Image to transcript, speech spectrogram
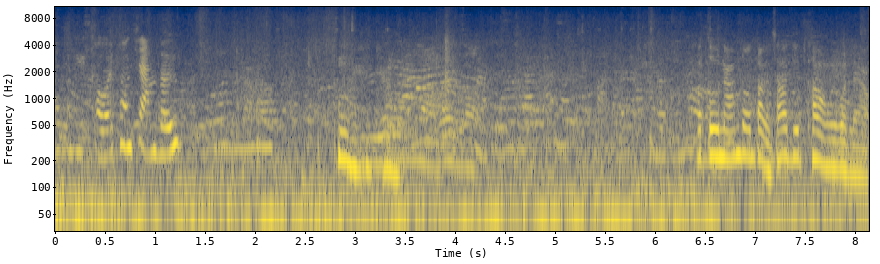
บุ้ยท้องจำตื้อประตูน้ำโดนต่างชาติยึดครองไปหมดแล้ว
